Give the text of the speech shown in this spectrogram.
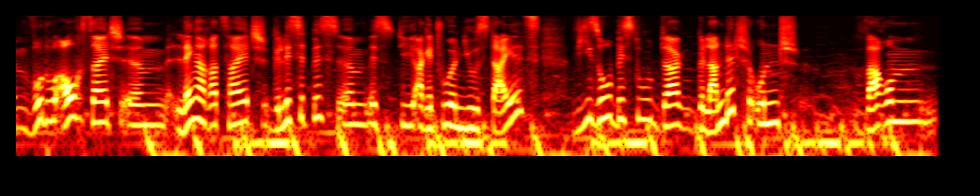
Ähm, wo du auch seit ähm, längerer Zeit gelistet bist, ähm, ist die Agentur New Styles. Wieso bist du da gelandet und warum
